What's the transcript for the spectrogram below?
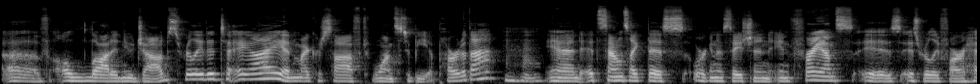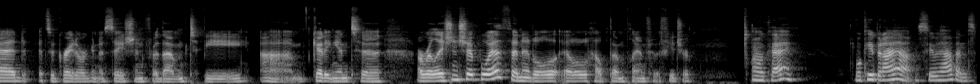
of a lot of new jobs related to AI, and Microsoft wants to be a part of that. Mm-hmm. And it sounds like this organization in France is is really far ahead. It's a great organization for them to be um, getting into a relationship with, and it'll it'll help them plan for the future. Okay, we'll keep an eye out see what happens.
